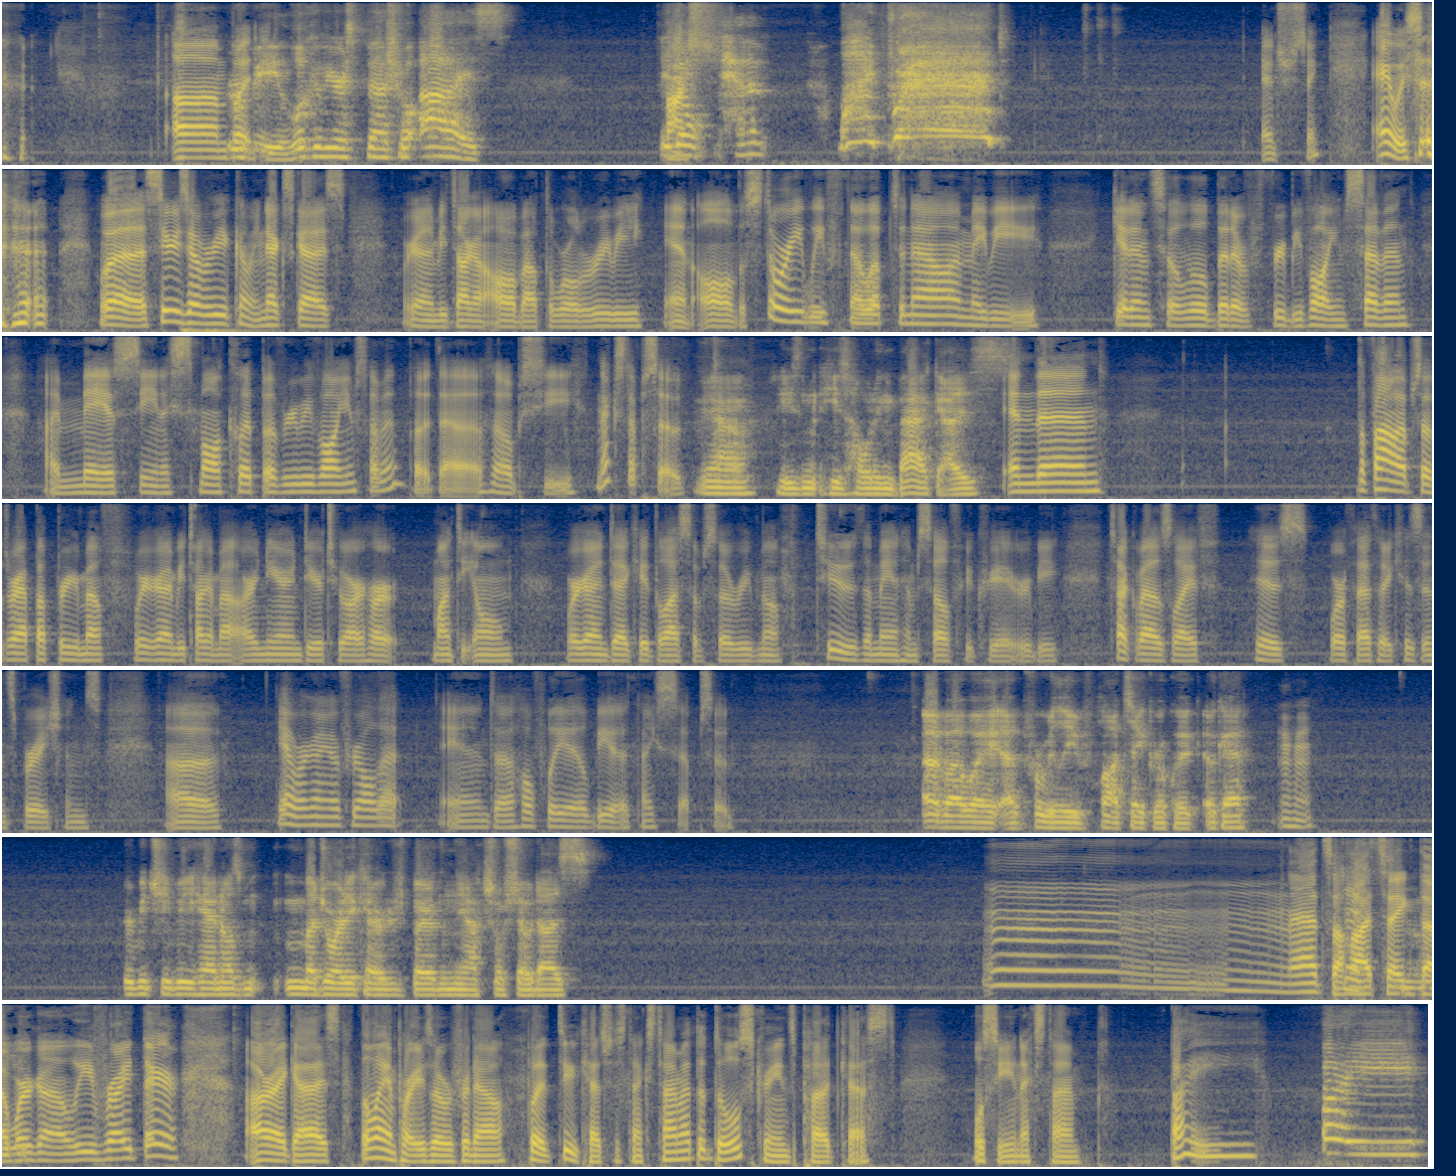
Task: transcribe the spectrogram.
um, but Ruby, look of your special eyes. They Gosh. don't have my bread. Interesting. Anyways, well, a series overview coming next, guys. We're gonna be talking all about the world of RWBY and all the story we've know up to now, and maybe get into a little bit of RWBY Volume Seven. I may have seen a small clip of RWBY Volume Seven, but uh, that'll be see next episode. Yeah, he's he's holding back, guys. And then the final episode to wrap up RWBY Month. we're going to be talking about our near and dear to our heart, Monty Oum. We're going to dedicate the last episode of Rebuff to the man himself who created RWBY. Talk about his life, his work ethic, his inspirations. Uh, yeah, we're going to go through all that, and uh, hopefully it'll be a nice episode. Uh, by the way, uh, before we leave, hot take real quick, okay? Mm-hmm. RWBY Chibi handles majority of characters better than the actual show does. That's a hot That's take that we're gonna leave right there. All right, guys, the land party is over for now, but do catch us next time at the Dual Screens podcast. We'll see you next time. Bye. Bye.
